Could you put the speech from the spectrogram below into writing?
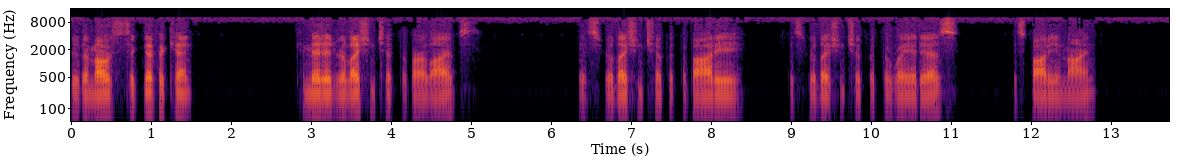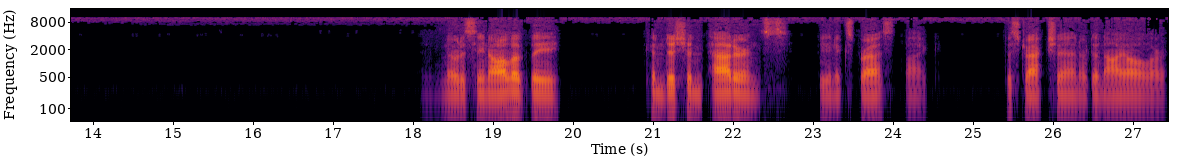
to the most significant committed relationship of our lives. This relationship with the body, this relationship with the way it is, this body and mind. Noticing all of the conditioned patterns being expressed like distraction or denial or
